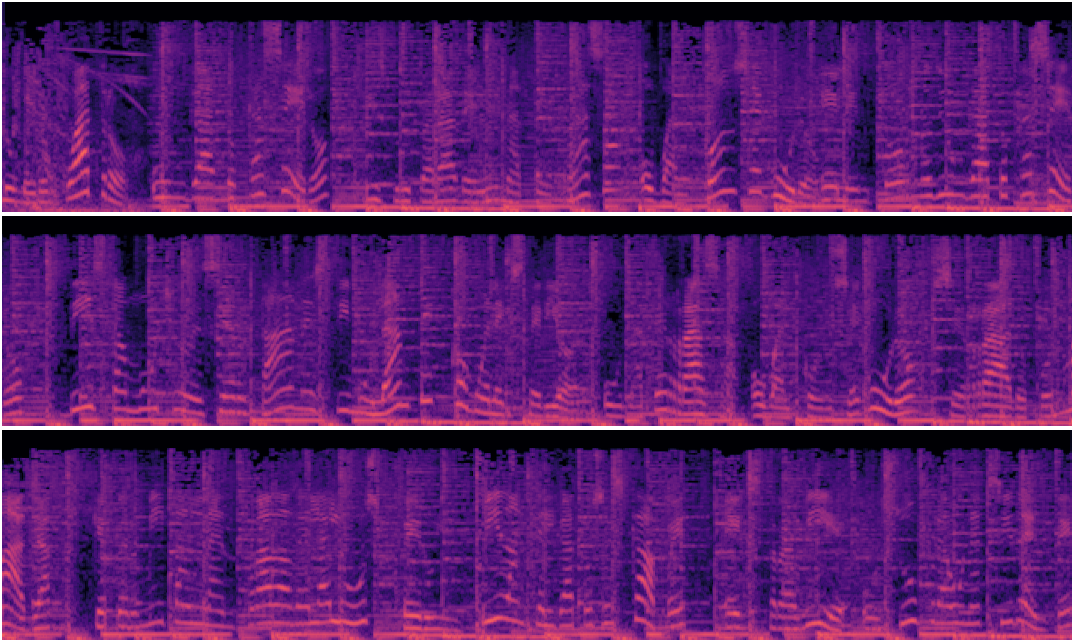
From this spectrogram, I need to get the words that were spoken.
Número 4. Un gato casero disfrutará de una terraza o balcón seguro. El entorno de un gato casero dista mucho de ser tan estimulante como el exterior. Una terraza o balcón seguro, cerrado con malla, que permitan la entrada de la luz, pero impidan que el gato se escape, extravíe o sufra un accidente,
